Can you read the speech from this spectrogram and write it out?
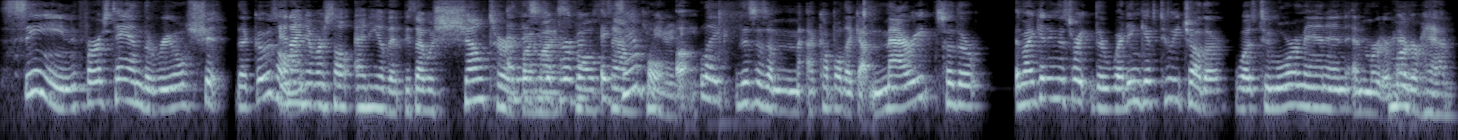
seen firsthand the real shit that goes on. And I never saw any of it because I was sheltered And by this is my a small example. community. Uh, like this is a, a couple that got married. So they're am I getting this right? Their wedding gift to each other was to lure a man in and murder him. murder him.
